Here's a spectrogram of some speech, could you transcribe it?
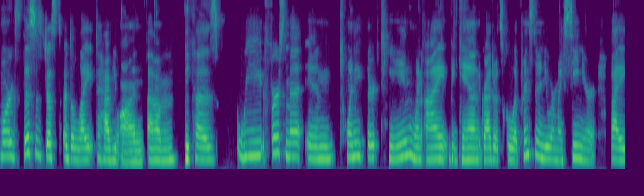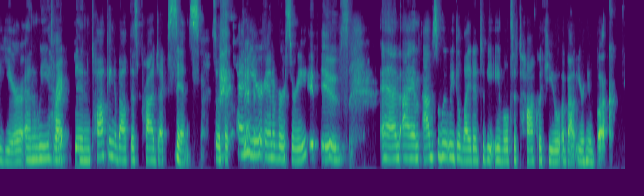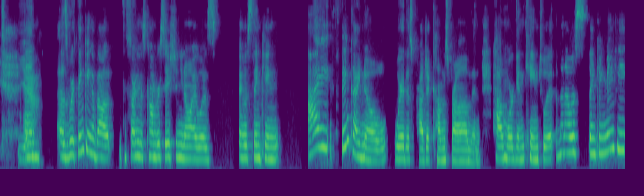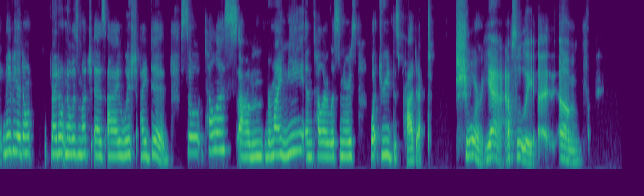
Morgs, this is just a delight to have you on um, because we first met in 2013 when I began graduate school at Princeton, and you were my senior by a year. And we have right. been talking about this project since. So it's a 10 year anniversary. It is. And I am absolutely delighted to be able to talk with you about your new book. Yeah. And as we're thinking about starting this conversation, you know, I was I was thinking I think I know where this project comes from and how Morgan came to it. And then I was thinking maybe maybe I don't I don't know as much as I wish I did. So tell us, um, remind me, and tell our listeners what drew this project. Sure. Yeah. Absolutely. Uh, um,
